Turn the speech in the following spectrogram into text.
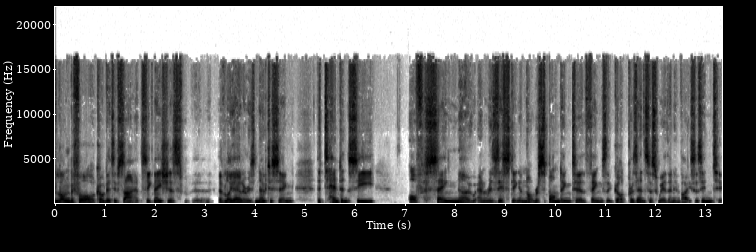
long before cognitive science, Ignatius uh, of Loyola is noticing the tendency of saying no and resisting and not responding to things that God presents us with and invites us into.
